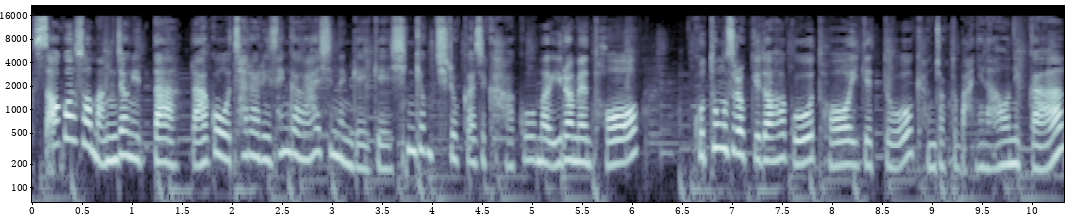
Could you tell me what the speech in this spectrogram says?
썩어서 망정있다. 라고 차라리 생각을 하시는 게 이게 신경치료까지 가고, 막 이러면 더 고통스럽기도 하고 더 이게 또 견적도 많이 나오니까.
